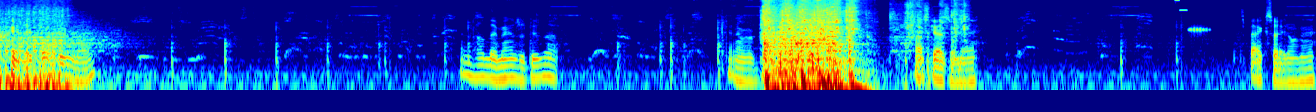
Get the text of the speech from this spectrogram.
Okay, they planted now. How'd they manage to do that? Can't ever. Last guy's on there. It's backside on there.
